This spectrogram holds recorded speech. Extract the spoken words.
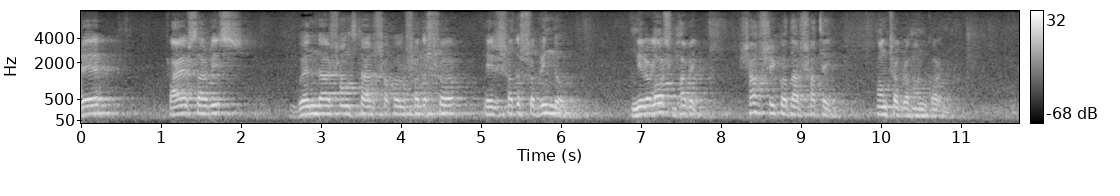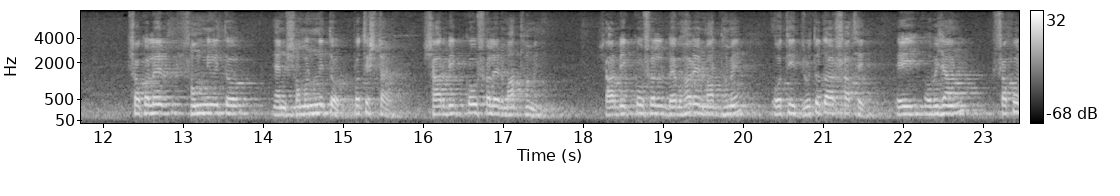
red fire service, গোয়েন্দা সংস্থার সকল সদস্য, এর সদস্যবৃন্দ নিরলসভাবে সাহসিকতার সাথে অংশগ্রহণ করেন। সকলের সম্মিলিত এন্ড সমন্বিত প্রচেষ্টায় সার্বিক কৌশলের মাধ্যমে, সার্বিক কৌশল ব্যবহারের মাধ্যমে অতি দ্রুততার সাথে এই অভিযান সফল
